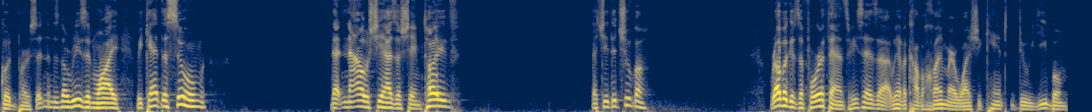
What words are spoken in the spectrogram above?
good person, and there's no reason why we can't assume that now she has a shame toiv, that she did tshuva. Rava gives a fourth answer. He says uh, we have a kavachaimer why she can't do yibum.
